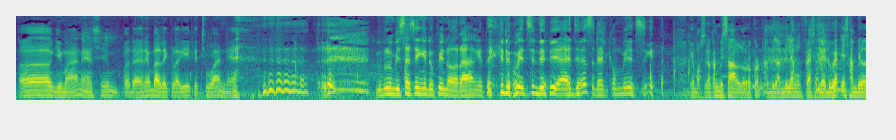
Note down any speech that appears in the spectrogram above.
Eh gimana ya sih? Pada akhirnya balik lagi ke cuan ya. Gue belum bisa sih ngidupin orang gitu, hidupin sendiri aja Senin Kemis gitu. Ya maksudnya kan bisa lu rekrut ambil-ambil yang fresh graduate nih sambil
